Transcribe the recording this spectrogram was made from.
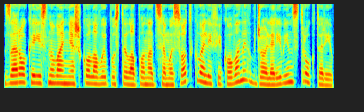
За роки існування школа випустила понад 700 кваліфікованих бджолярів-інструкторів.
